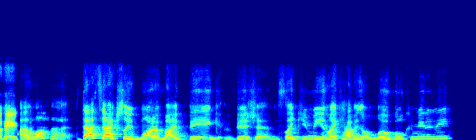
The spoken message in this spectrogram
okay, I love that. That's actually one of my big visions. Like you mean like having a local community?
